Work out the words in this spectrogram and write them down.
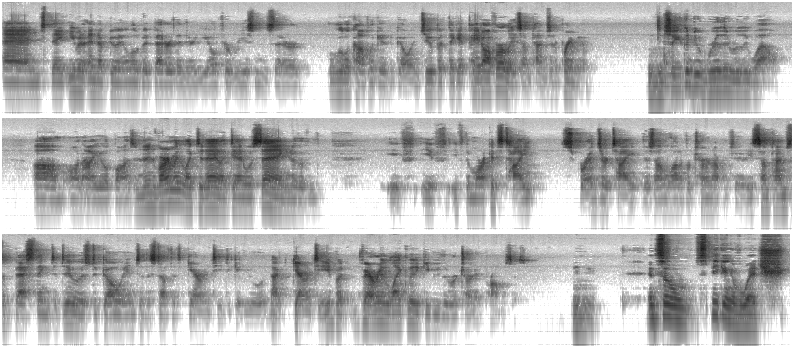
and they even end up doing a little bit better than their yield for reasons that are a little complicated to go into, but they get paid off early sometimes at a premium. Mm-hmm. So you can do really, really well um, on high yield bonds. In an environment like today, like Dan was saying, you know, the, if if if the market's tight spreads are tight. There's not a lot of return opportunities. Sometimes the best thing to do is to go into the stuff that's guaranteed to give you, not guaranteed, but very likely to give you the return it promises. Mm-hmm. And so, speaking of which,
